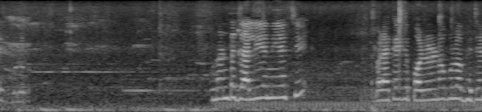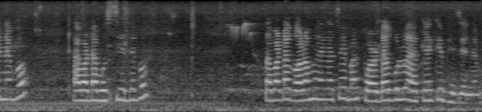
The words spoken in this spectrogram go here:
সাইজগুলো উনানটা জ্বালিয়ে নিয়েছি। এবার একে একে পরোটাগুলো ভেজে নেব। তাওয়াটা বসিয়ে দেব। তাওয়াটা গরম হয়ে গেছে। এবার পরোটাগুলো একে একে ভেজে নেব।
